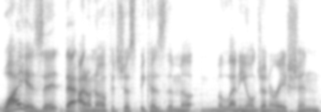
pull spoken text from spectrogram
why is it that I don't know if it's just because the mil- millennial generation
